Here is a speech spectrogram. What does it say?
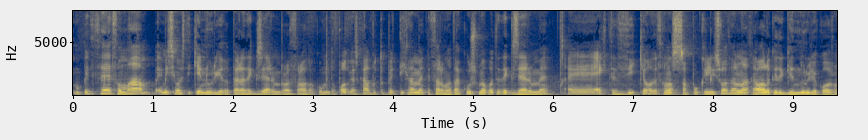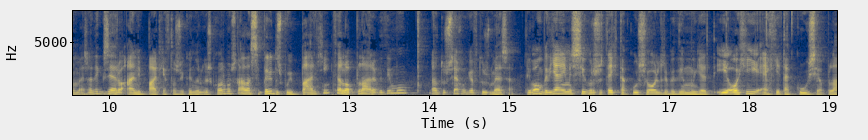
μου πείτε θε Θωμά, εμείς είμαστε καινούργοι εδώ πέρα, δεν ξέρουμε. Πρώτη φορά το ακούμε το podcast, κάπου το πετύχαμε και θέλουμε να το ακούσουμε, οπότε δεν ξέρουμε. Ε, έχετε δίκιο, δεν θέλω να σας αποκλείσω, θέλω να βάλω και τον καινούριο κόσμο μέσα. Δεν ξέρω αν υπάρχει αυτός ο καινούριο κόσμος, αλλά σε περίπτωση που υπάρχει, θέλω απλά ρε παιδί μου να τους έχω και αυτούς μέσα. Λοιπόν, παιδιά, είμαι σίγουρος ότι έχετε ακούσει όλοι, ρε παιδί μου, γιατί, ή όχι έχετε ακούσει απλά,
